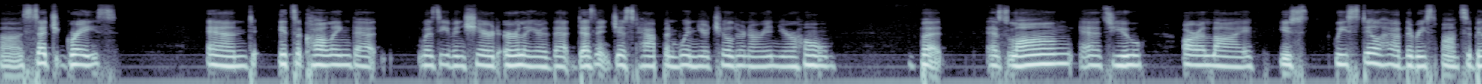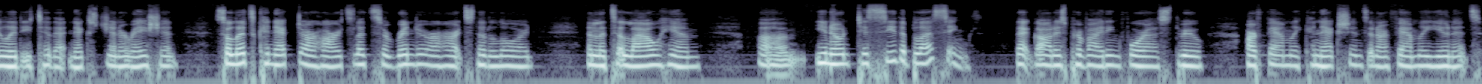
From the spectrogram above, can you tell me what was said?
uh, such grace, and it's a calling that was even shared earlier that doesn't just happen when your children are in your home, but as long as you are alive, you, we still have the responsibility to that next generation. So let's connect our hearts. Let's surrender our hearts to the Lord and let's allow Him, um, you know, to see the blessings that God is providing for us through our family connections and our family units.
